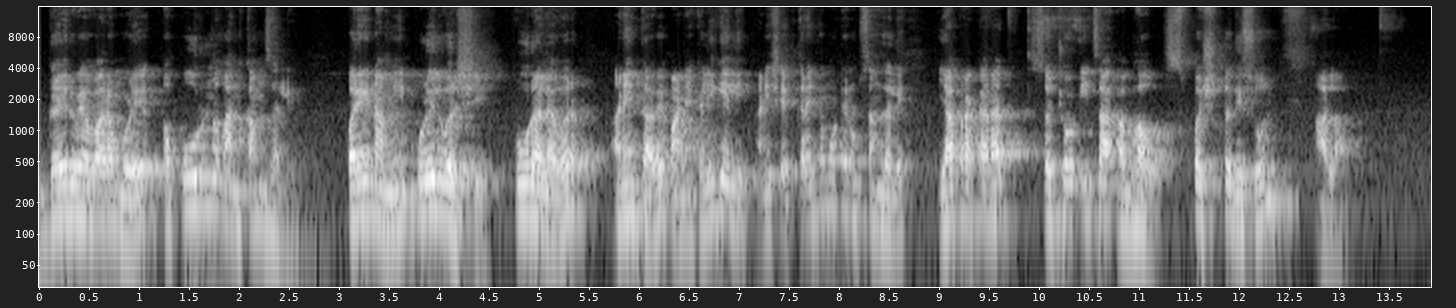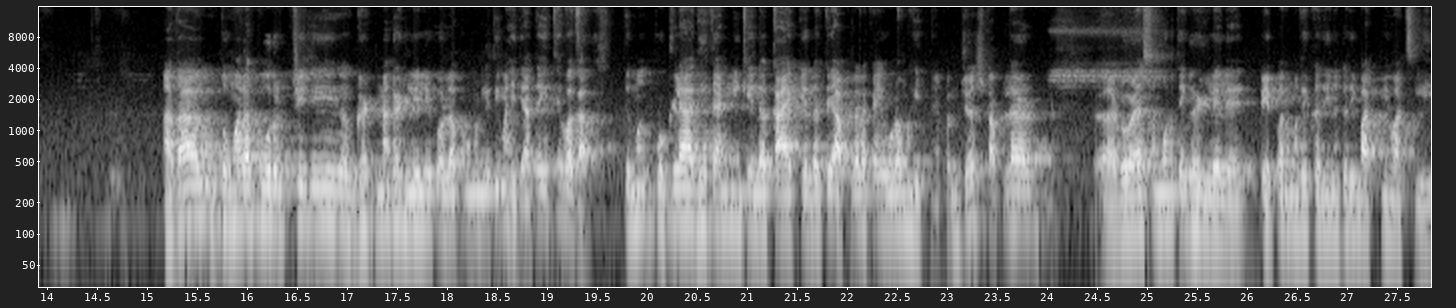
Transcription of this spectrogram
गैरव्यवहारामुळे अपूर्ण बांधकाम झाले. परिणामी पुढील वर्षी पूर आल्यावर अनेक गावे पाण्याखाली गेली आणि शेतकऱ्यांचे मोठे नुकसान झाले. या प्रकारात सचोटीचा अभाव स्पष्ट दिसून आला. आता तुम्हाला पूरची जी घटना घडलेली कोल्हापूरमधली ती माहिती आहे. आता इथे बघा ते मग कुठल्या अधिकाऱ्यांनी केलं काय केलं ते आपल्याला काही एवढं माहीत नाही. पण जस्ट आपल्या डोळ्यासमोर ते घडलेले आहे पेपरमध्ये कधी ना कधी बातमी वाचली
